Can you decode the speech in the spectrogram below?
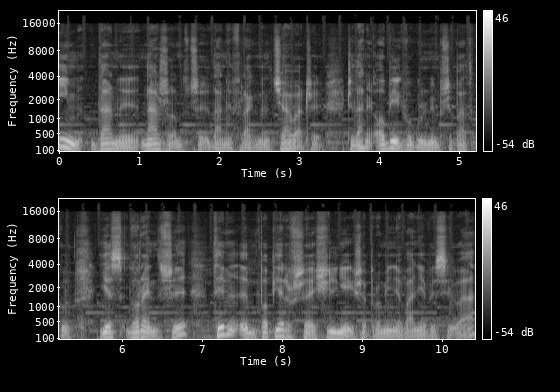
im dany narząd, czy dany fragment ciała, czy, czy dany obiekt w ogólnym przypadku jest gorętszy, tym po pierwsze silniejsze promieniowanie wysyła,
